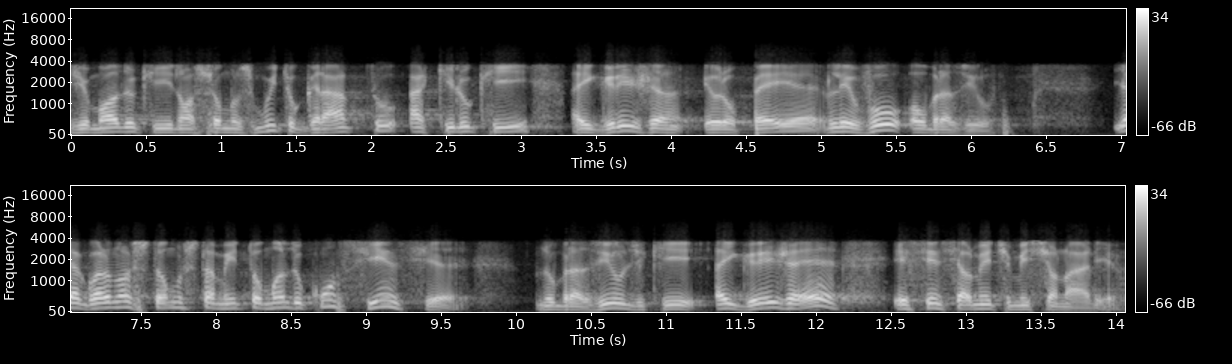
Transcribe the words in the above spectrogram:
de modo que nós somos muito gratos àquilo que a Igreja Europeia levou ao Brasil. E agora nós estamos também tomando consciência no Brasil de que a igreja é essencialmente missionária.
